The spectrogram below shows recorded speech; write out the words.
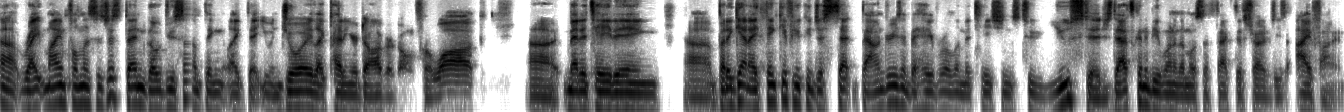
Uh, right mindfulness is just then go do something like that you enjoy, like petting your dog or going for a walk, uh, meditating. Uh, but again, I think if you can just set boundaries and behavioral limitations to usage, that's going to be one of the most effective strategies I find.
